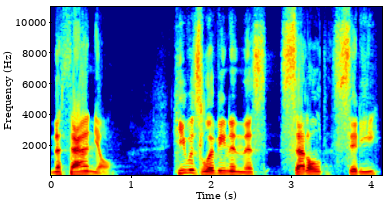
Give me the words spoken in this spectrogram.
Nathaniel. He was living in this settled city,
